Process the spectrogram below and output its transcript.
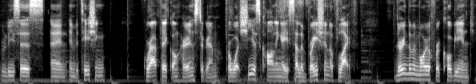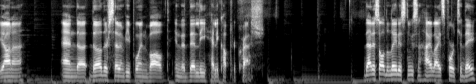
releases an invitation graphic on her Instagram for what she is calling a celebration of life during the memorial for Kobe and Gianna and uh, the other seven people involved in the deadly helicopter crash. That is all the latest news and highlights for today.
